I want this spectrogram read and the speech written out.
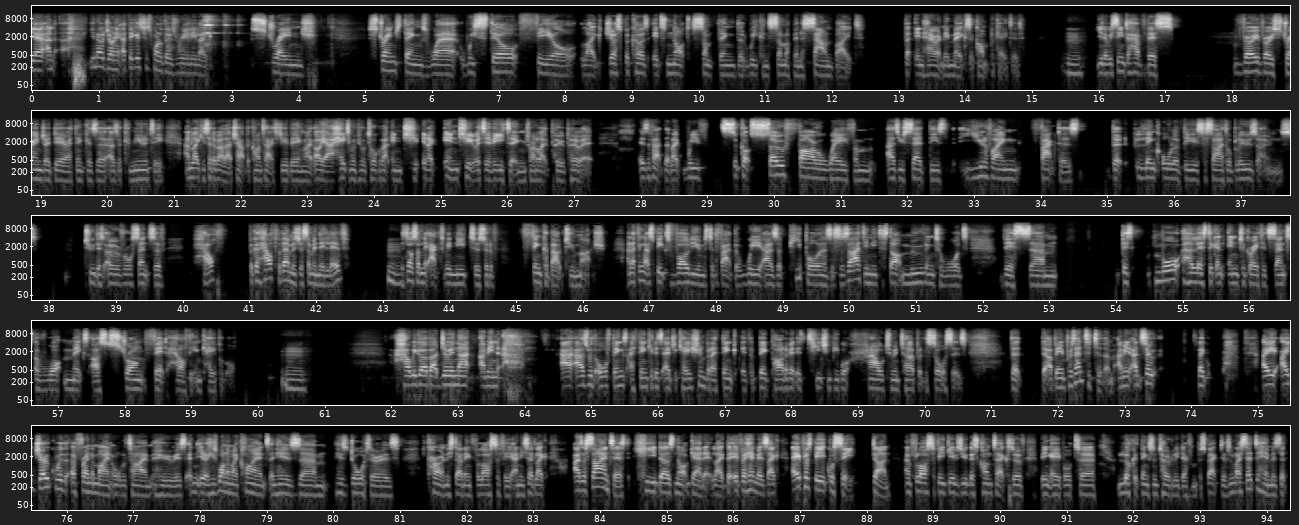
Yeah. And, uh, you know, Johnny, I think it's just one of those really like strange strange things where we still feel like just because it's not something that we can sum up in a soundbite that inherently makes it complicated. Mm. You know, we seem to have this very very strange idea i think as a as a community and like you said about that chap that contacted you being like oh yeah i hate it when people talk about intu- like intuitive eating trying to like poo poo it is the fact that like we've got so far away from as you said these unifying factors that link all of these societal blue zones to this overall sense of health because health for them is just something they live hmm. it's not something they actively need to sort of think about too much and i think that speaks volumes to the fact that we as a people and as a society need to start moving towards this um, this more holistic and integrated sense of what makes us strong fit healthy and capable hmm. how we go about doing that i mean as with all things, I think it is education, but I think it, a big part of it is teaching people how to interpret the sources that, that are being presented to them. I mean, and so like I, I joke with a friend of mine all the time who is and you know he's one of my clients and his um his daughter is currently studying philosophy and he said like as a scientist he does not get it. Like for him it's like a plus b equals c. Done and philosophy gives you this context of being able to look at things from totally different perspectives. And what I said to him is that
